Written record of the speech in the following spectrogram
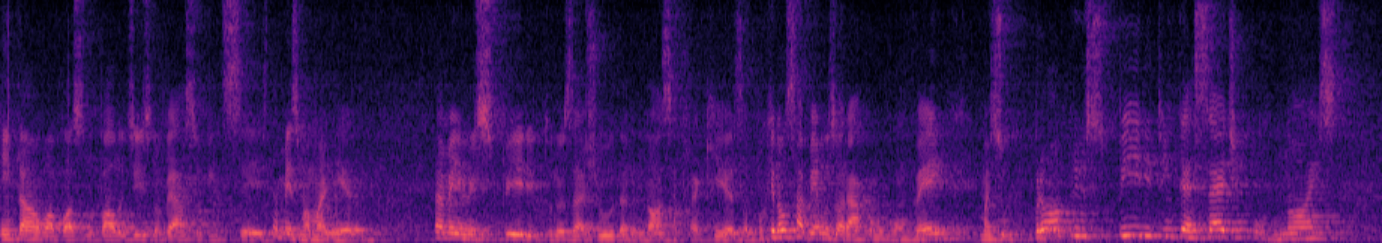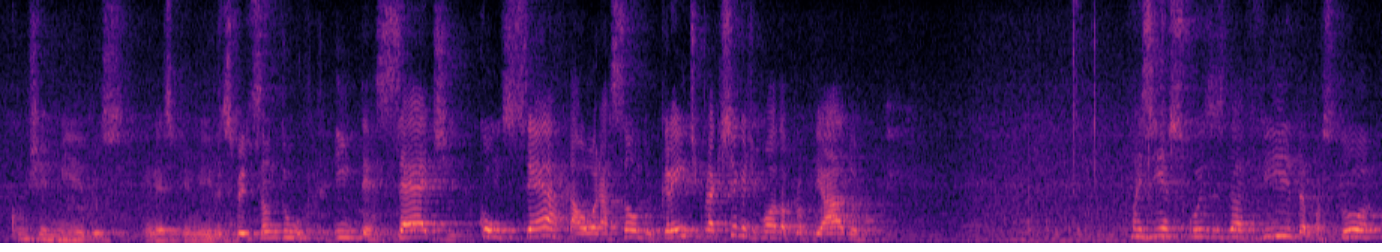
Então o apóstolo Paulo diz no verso 26, da mesma maneira, também o Espírito nos ajuda na nossa fraqueza, porque não sabemos orar como convém, mas o próprio Espírito intercede por nós com gemidos inexprimíveis. O Espírito Santo intercede, conserta a oração do crente para que chegue de modo apropriado. Mas e as coisas da vida, pastor?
